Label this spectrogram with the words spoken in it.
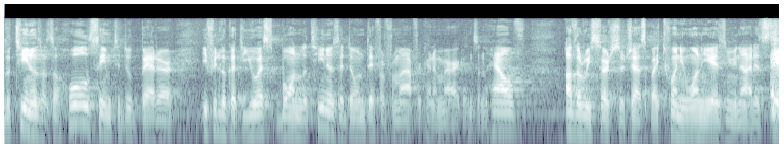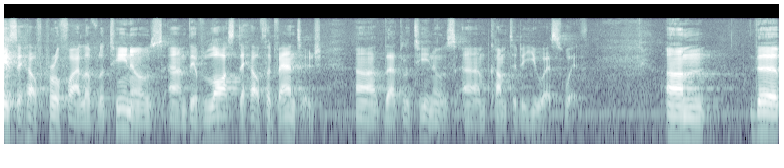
Latinos as a whole seem to do better, if you look at the US-born Latinos, they don't differ from African Americans in health. Other research suggests by 21 years in the United States, the health profile of Latinos, um, they've lost the health advantage uh, that Latinos um, come to the US with. Um, the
